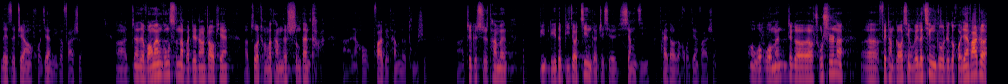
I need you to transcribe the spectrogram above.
类似这样火箭的一个发射。啊，站在王湾公司呢，把这张照片啊做成了他们的圣诞卡，啊，然后发给他们的同事。啊，这个是他们比离得比较近的这些相机拍到的火箭发射。我我们这个厨师呢，呃，非常高兴，为了庆祝这个火箭发射，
